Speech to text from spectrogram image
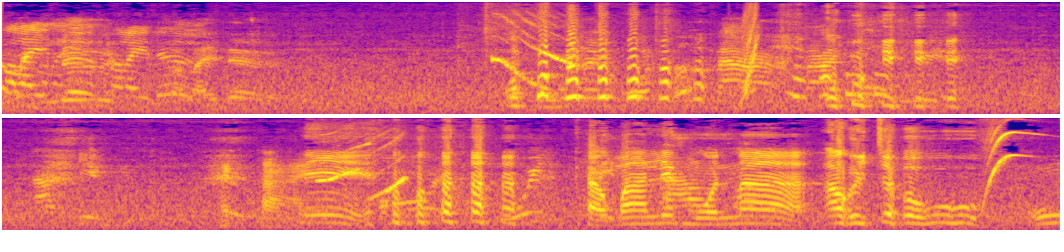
สไลเดอร์สไลเดอร์สไลเดอร์โอ้โหเลยบนหน้าหน้าหน้าทิมให้ตายนี่อุ๊ยแถวบ้านเรียกมวนหน้า เอาไอ้โจวูบอู้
